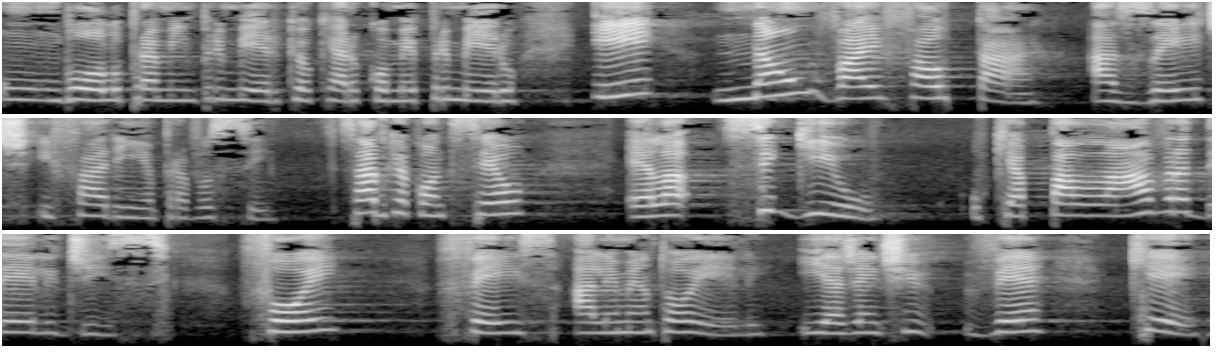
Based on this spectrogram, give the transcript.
um bolo para mim primeiro, que eu quero comer primeiro. E não vai faltar azeite e farinha para você. Sabe o que aconteceu? ela seguiu o que a palavra dele disse. Foi, fez, alimentou ele. E a gente vê que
